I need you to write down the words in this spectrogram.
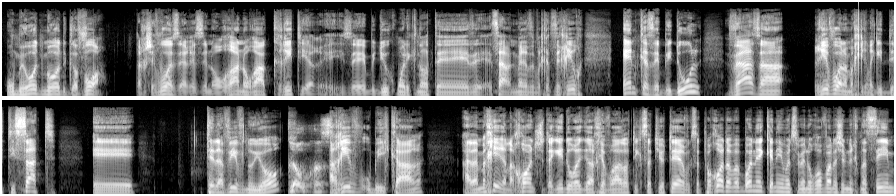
הוא מאוד מאוד גבוה. תחשבו על זה, הרי זה נורא נורא קריטי, הרי זה בדיוק כמו לקנות, אה, זה, סתם, אני אומר את זה בחצי חיוך, אין כזה בידול, ואז הריב הוא על המחיר, נגיד לטיסת אה, תל אביב ניו יורק. הריב הוא בעיקר על המחיר, נכון שתגידו רגע החברה הזאת היא קצת יותר וקצת פחות, אבל בוא נהיה כנים עם עצמנו, רוב האנשים נכנסים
